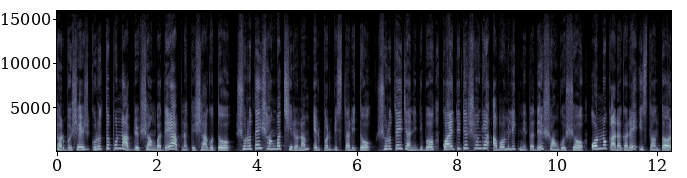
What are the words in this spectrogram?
সর্বশেষ গুরুত্বপূর্ণ আপডেট সংবাদে আপনাকে স্বাগত। শুরুতেই সংবাদ শিরোনাম, এরপর বিস্তারিত। শুরুতেই জানিয়ে দিব, কয়েদিদের সঙ্গে আওয়ামী লীগ নেতাদের সংঘর্ষ, অন্য কারাগারে স্থানান্তর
